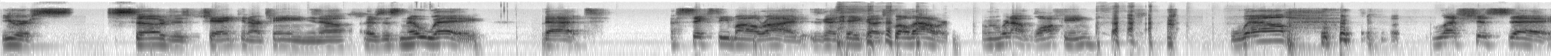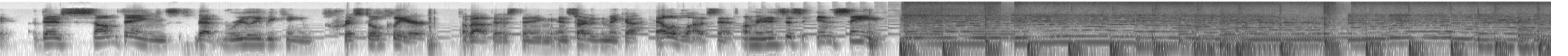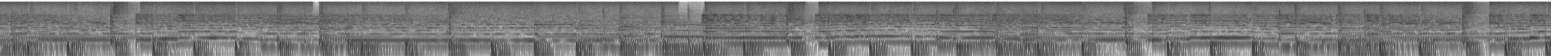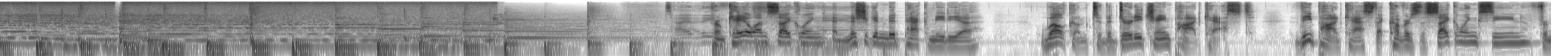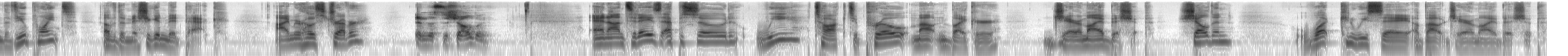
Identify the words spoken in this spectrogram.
you are so just janking our chain, you know. There's just no way that a 60 mile ride is going to take us 12 hours. I mean, we're not walking. well, let's just say there's some things that really became crystal clear about this thing and started to make a hell of a lot of sense. I mean, it's just insane. From KOM Cycling and Michigan Midpack Media, welcome to the Dirty Chain Podcast, the podcast that covers the cycling scene from the viewpoint of the Michigan Midpack. I'm your host, Trevor. And this is Sheldon. And on today's episode, we talk to pro mountain biker Jeremiah Bishop. Sheldon, what can we say about Jeremiah Bishop?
